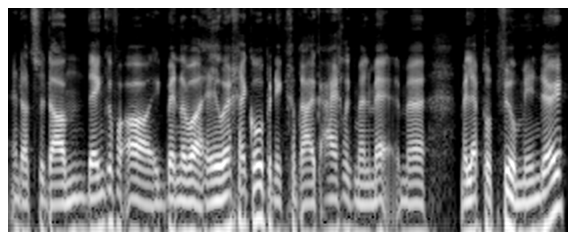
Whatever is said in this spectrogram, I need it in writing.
En dat ze dan denken van, oh, ik ben er wel heel erg gek op. En ik gebruik eigenlijk mijn, mijn, mijn laptop veel minder.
